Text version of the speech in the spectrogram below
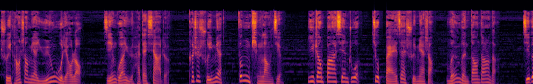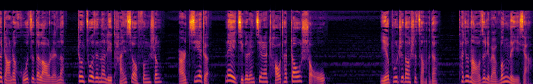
水塘上面云雾缭绕，尽管雨还在下着，可是水面风平浪静，一张八仙桌。就摆在水面上，稳稳当当的。几个长着胡子的老人呢，正坐在那里谈笑风生。而接着，那几个人竟然朝他招手。也不知道是怎么的，他就脑子里边嗡的一下，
